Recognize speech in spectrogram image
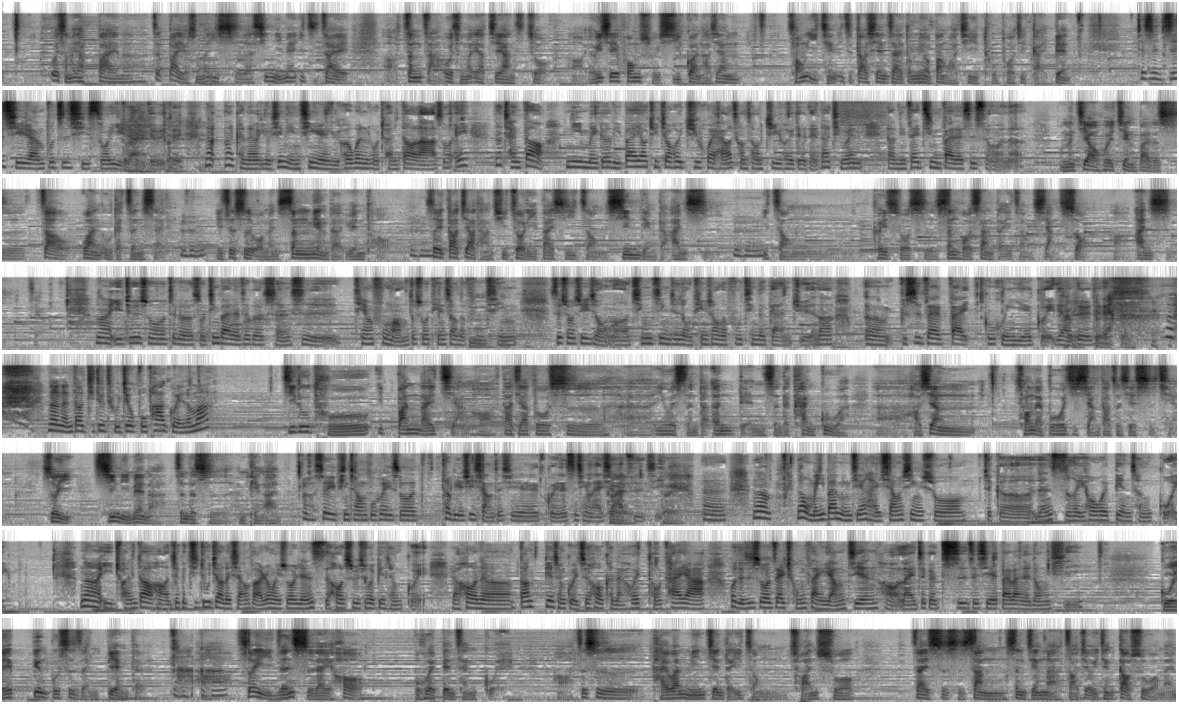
为什么要拜呢？这拜有什么意思啊？心里面一直在啊挣扎，为什么要这样子做啊？有一些风俗习惯，好像从以前一直到现在都没有办法去突破、去改变。就是知其然，不知其所以然，对，对不对？对，那那可能有些年轻人也会问罗传道啦，说：“哎，那传道，你每个礼拜要去教会聚会，还要常常聚会，对不对？那请问，呃，你在敬拜的是什么呢？”我们教会敬拜的是造万物的真神，嗯哼，也就是我们生命的源头，嗯哼，所以到教堂去做礼拜是一种心灵的安息，嗯哼，一种可以说是生活上的一种享受。啊，安息这样。那也就是说，这个所敬拜的这个神是天父嘛？我们都说天上的父亲，嗯、所以说是一种呃亲近这种天上的父亲的感觉。那嗯、呃，不是在拜孤魂野鬼这样，对，对不对？对。对 那难道基督徒就不怕鬼了吗？基督徒一般来讲哈，大家都是呃，因为神的恩典、神的看顾啊，呃，好像。从来不会去想到这些事情，所以心里面啊真的是很平安。嗯，所以平常不会说特别去想这些鬼的事情来吓自己。对，对嗯，那那我们一般民间还相信说，这个人死了以后会变成鬼。那以传道哈，这个基督教的想法认为说，人死后是不是会变成鬼？然后呢，当变成鬼之后，可能还会投胎呀、或者是说再重返阳间，好来这个吃这些拜拜的东西。鬼并不是人变的啊啊，所以人死了以后不会变成鬼，啊，这是台湾民间的一种传说，在事实上，圣经啊早就已经告诉我们。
